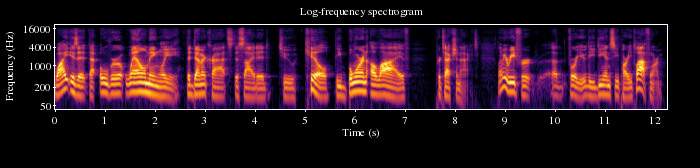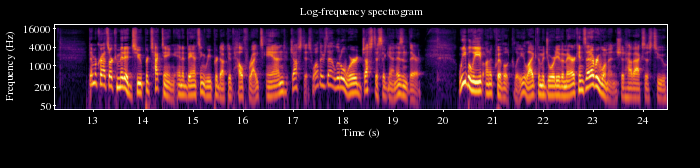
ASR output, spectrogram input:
Why is it that overwhelmingly the Democrats decided to kill the Born Alive Protection Act. Let me read for, uh, for you the DNC party platform. Democrats are committed to protecting and advancing reproductive health rights and justice. Well, there's that little word justice again, isn't there? We believe unequivocally, like the majority of Americans, that every woman should have access to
